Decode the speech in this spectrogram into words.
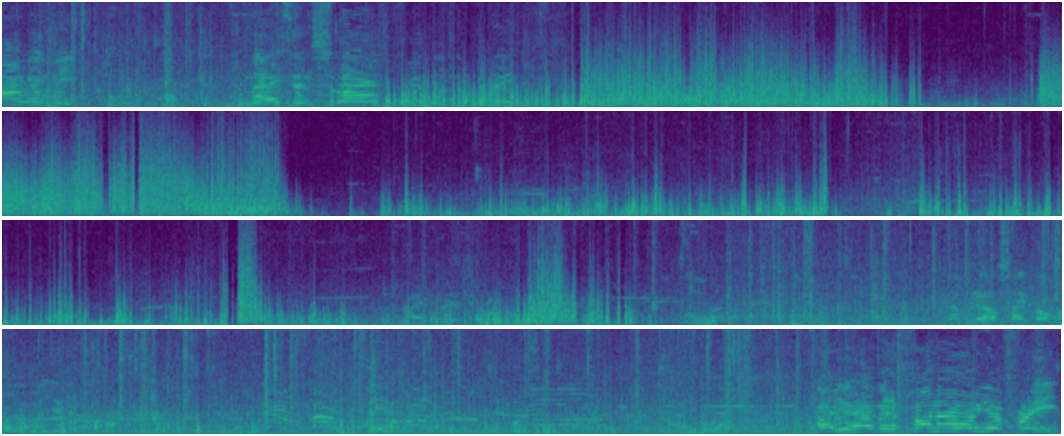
follow me. Nice and slow, Gabriel, sai qual é o problema de... Are you having fun or are you afraid?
